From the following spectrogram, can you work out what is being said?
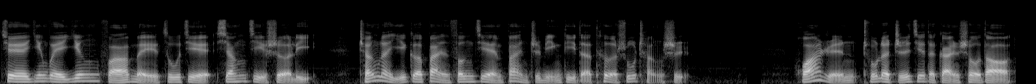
却因为英法美租界相继设立，成了一个半封建半殖民地的特殊城市。华人除了直接的感受到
